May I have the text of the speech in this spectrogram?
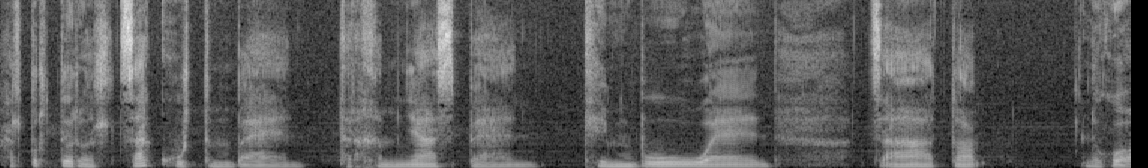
халдвар дээр бол цаг хүтэн байна, трахимняс байна, тэмбүү байна. За одоо нөгөө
